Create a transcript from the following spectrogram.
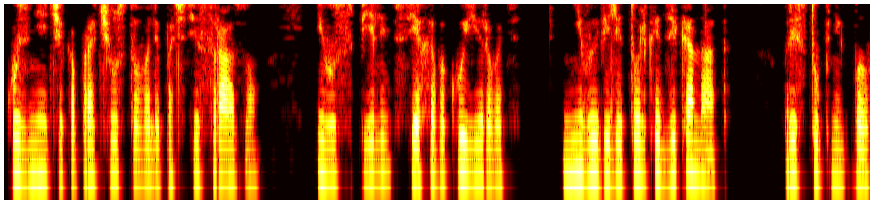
Кузнечика прочувствовали почти сразу и успели всех эвакуировать. Не вывели только деканат. Преступник был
